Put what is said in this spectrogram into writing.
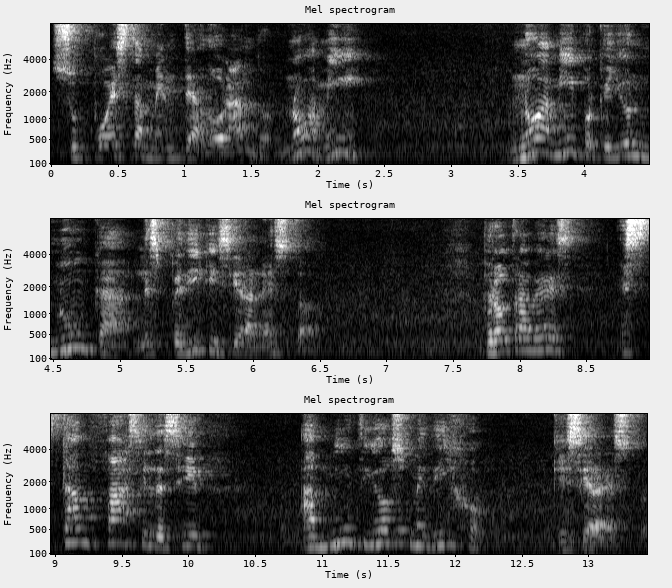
supuestamente adorando, no a mí. No a mí, porque yo nunca les pedí que hicieran esto. Pero otra vez, es tan fácil decir, a mí Dios me dijo que hiciera esto.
